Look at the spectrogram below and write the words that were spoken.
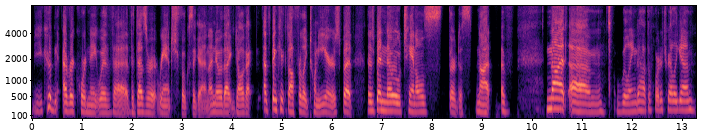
you couldn't ever coordinate with uh, the Deseret Ranch folks again. I know that y'all got that's been kicked off for like 20 years, but there's been no channels. They're just not not um, willing to have the Florida Trail again.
